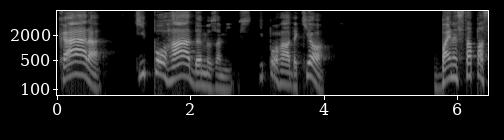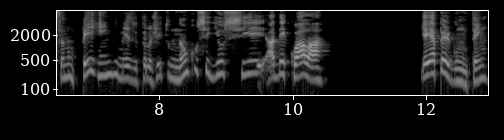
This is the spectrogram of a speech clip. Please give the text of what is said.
Cara, que porrada, meus amigos. Que porrada. Aqui, ó. Binance está passando um perrengue mesmo. Pelo jeito, não conseguiu se adequar lá. E aí a pergunta, hein?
